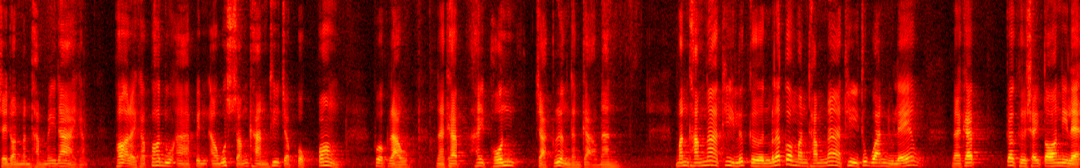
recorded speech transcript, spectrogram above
ชัยดอนมันทำไม่ได้ครับ เพราะอะไรครับ เพราะดูอาเป็นอาวุธสำคัญที่จะปกป้องพวกเรานะครับ ให้พ้นจากเรื่องดังกล่าวนั้น มันทำหน้าที่เหลือเกิน แล้วก็มันทำหน้าที่ทุกวันอยู่แล้วนะครับ ก็คือชัยตอนนี่แหละ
